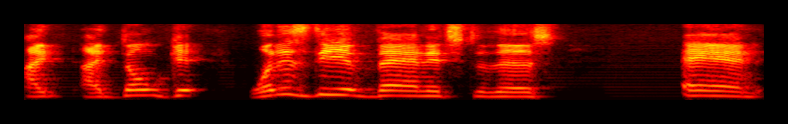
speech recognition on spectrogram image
I, I don't get what is the advantage to this, and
